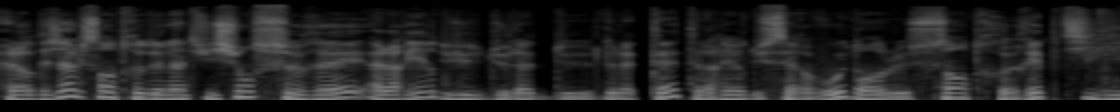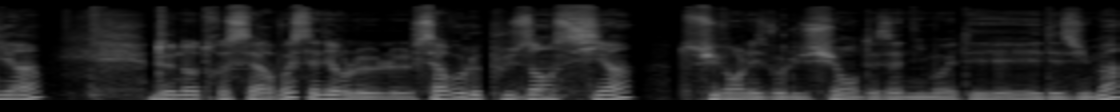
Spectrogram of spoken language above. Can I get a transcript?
Alors déjà, le centre de l'intuition serait à l'arrière de, la, de, la, tête, à l'arrière du cerveau, dans le centre reptilien de notre cerveau, c'est-à-dire le, cerveau le plus ancien suivant l'évolution des animaux et des, humains,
